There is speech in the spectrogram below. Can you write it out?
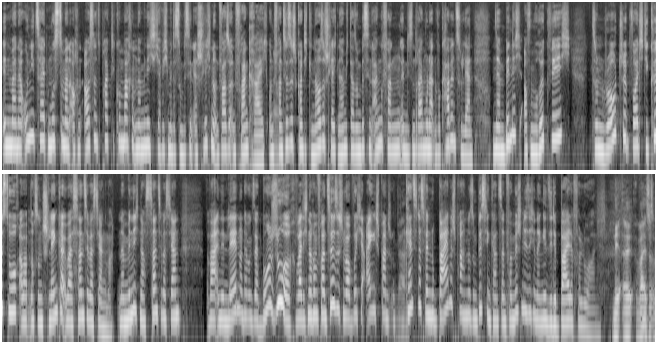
in meiner Uni-Zeit musste man auch ein Auslandspraktikum machen und dann bin ich, habe ich mir das so ein bisschen erschlichen und war so in Frankreich und Französisch konnte ich genauso schlecht. Dann habe ich da so ein bisschen angefangen, in diesen drei Monaten Vokabeln zu lernen. Und dann bin ich auf dem Rückweg, so ein Roadtrip, wollte ich die Küste hoch, aber habe noch so einen Schlenker über San Sebastian gemacht. Und dann bin ich nach San Sebastian war in den Läden und habe gesagt Bonjour, weil ich noch im Französischen war, wo ich ja eigentlich Spanisch. Und kennst du das, wenn du beide Sprachen nur so ein bisschen kannst, dann vermischen die sich und dann gehen sie dir beide verloren. Nee, äh, weißt, du,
